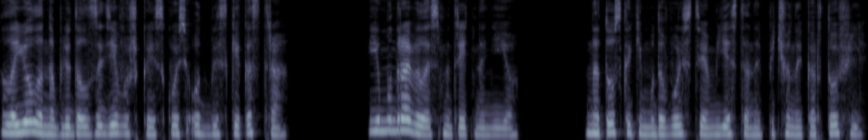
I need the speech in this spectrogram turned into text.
Лайола наблюдал за девушкой сквозь отблески костра. Ему нравилось смотреть на нее, на то, с каким удовольствием ест она печеный картофель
